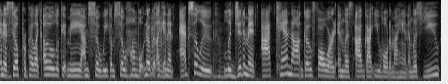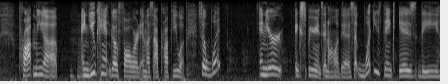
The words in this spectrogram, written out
in a mm-hmm. self-propelled like oh look at me i'm so weak i'm so humble. No but like in mm-hmm. an absolute mm-hmm. legitimate i cannot go forward unless i've got you holding my hand unless you prop me up and you can't go forward unless i prop you up. So what in your experience in all of this like what do you think is the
